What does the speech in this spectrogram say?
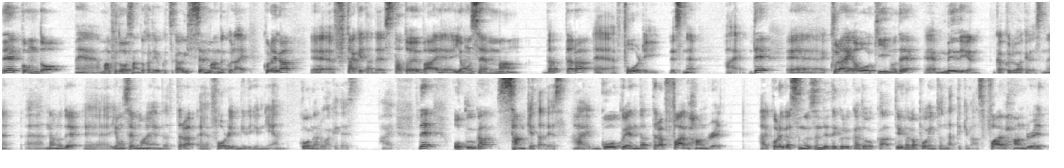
で今度、えーまあ、不動産とかでよく使う1000万の位。これが、えー、2桁です。例えば、えー、4000万だったら、えー、40ですね。はい、で、えー、位が大きいので、えー、million が来るわけですね、えー、なので、えー、4000万円だったら、えー、40 million yen こうなるわけです、はい、で億が3桁です、はい、5億円だったら500、はい、これがスムーズに出てくるかどうかっていうのがポイントになってきます。500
